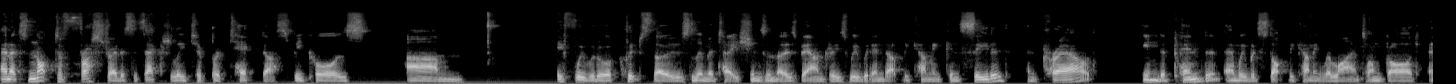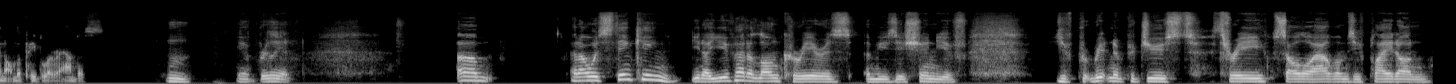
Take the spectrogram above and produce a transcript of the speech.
and it's not to frustrate us, it's actually to protect us because um, if we were to eclipse those limitations and those boundaries, we would end up becoming conceited and proud independent and we would stop becoming reliant on God and on the people around us. Mm. Yeah, brilliant. Um, and I was thinking, you know, you've had a long career as a musician. You've you've written and produced three solo albums. You've played on,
